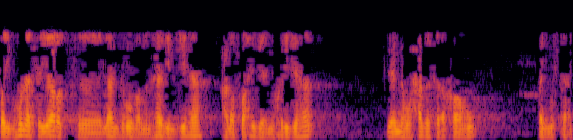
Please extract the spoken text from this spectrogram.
طيب هنا سيارة لاند روفر من هذه الجهة على صاحبها أن يخرجها لأنه حبس أخاه المستعجل.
